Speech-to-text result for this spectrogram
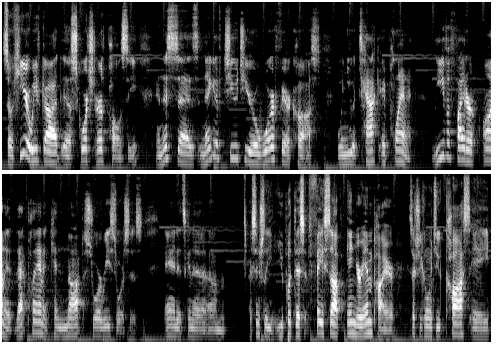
So here we've got a Scorched Earth policy, and this says negative 2 to your warfare cost when you attack a planet. Leave a fighter on it. That planet cannot store resources. And it's going to um, essentially you put this face up in your empire it's actually going to cost a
